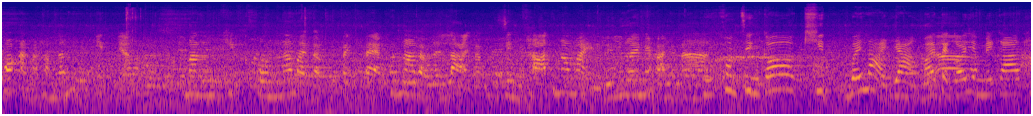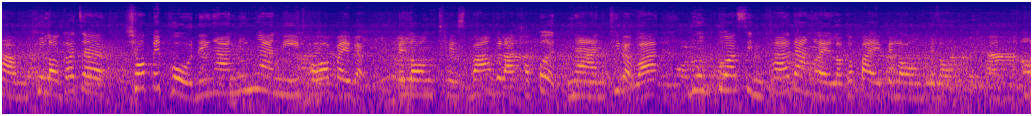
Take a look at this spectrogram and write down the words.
พอหันมาทำด้านธุรกิจเนี่ยมันคิดค้นอะไรแบบแปลกๆขึ้นมาแบบหลายๆแบบสินค้าขึ้นมาใหม่เรื่อยๆไหมคะเห็นหน้าความจริงก็คิดไว้หลายอย่างมาก แต่ก็ยังไม่กล้าทำคือเราก็จะชอบไปโผล่ในงานนู่นงานนี้ เพราะว่าไปแบบไปลองเทสบ้างเวลาเขาเปิดงานที่แบบว่ารวมตัวสินค้าดังอะไรเราก็ไปไปลองไปลอง อ่าอ๋อ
